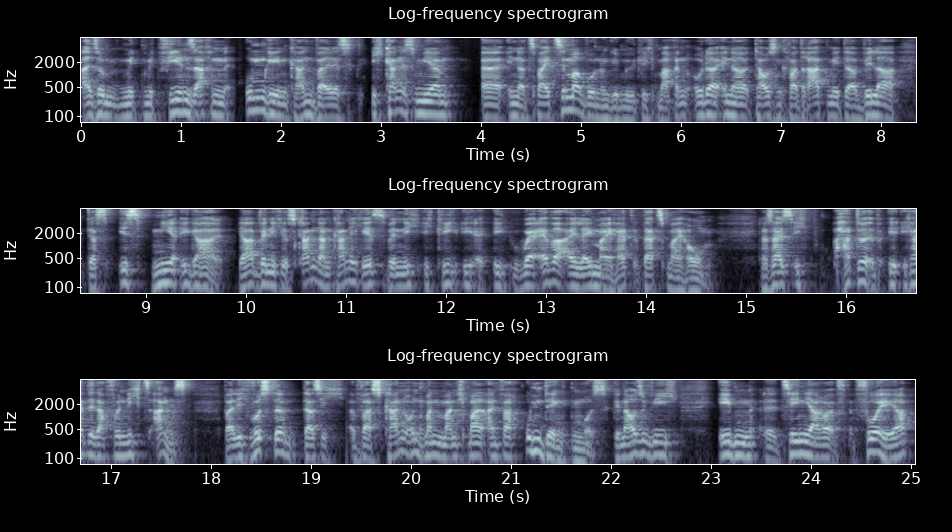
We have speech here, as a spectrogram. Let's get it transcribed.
Also mit, mit vielen Sachen umgehen kann, weil es, ich kann es mir äh, in einer Zwei-Zimmer-Wohnung gemütlich machen oder in einer 1000 Quadratmeter Villa. Das ist mir egal. Ja, wenn ich es kann, dann kann ich es. Wenn nicht, ich kriege, wherever I lay my head, that's my home. Das heißt, ich hatte, ich hatte davon nichts Angst, weil ich wusste, dass ich was kann und man manchmal einfach umdenken muss. Genauso wie ich eben äh, zehn Jahre vorher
